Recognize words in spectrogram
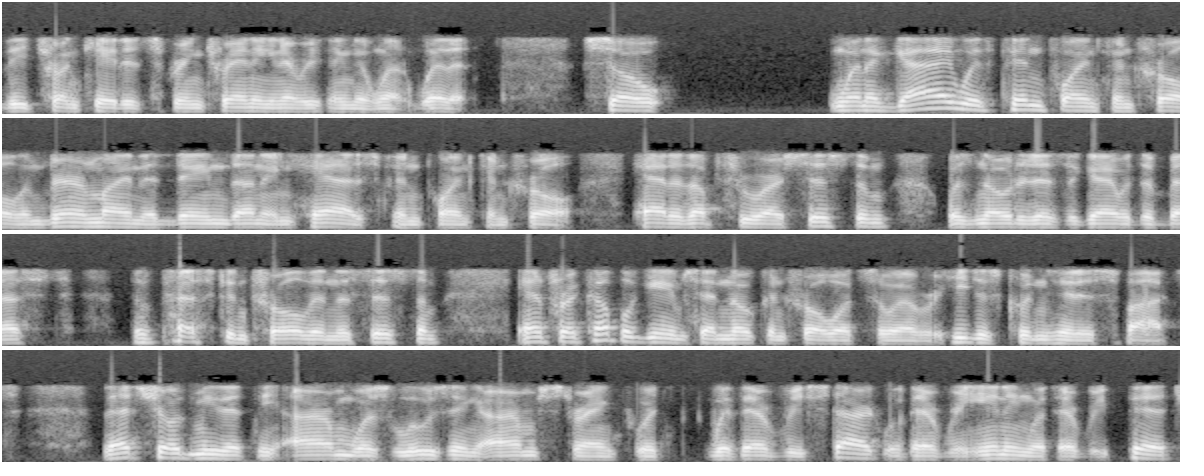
the truncated spring training and everything that went with it. So when a guy with pinpoint control, and bear in mind that Dane Dunning has pinpoint control, had it up through our system, was noted as the guy with the best the best control in the system, and for a couple games had no control whatsoever. He just couldn't hit his spots. That showed me that the arm was losing arm strength with with every start, with every inning, with every pitch,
